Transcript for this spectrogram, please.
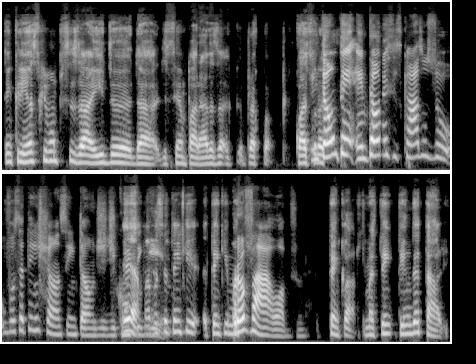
tem crianças que vão precisar aí de, de, de ser amparadas ah, para quase então tem então nesses casos você tem chance então de, de conseguir é mas você tem que tem que provar óbvio tem claro mas tem, tem um detalhe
